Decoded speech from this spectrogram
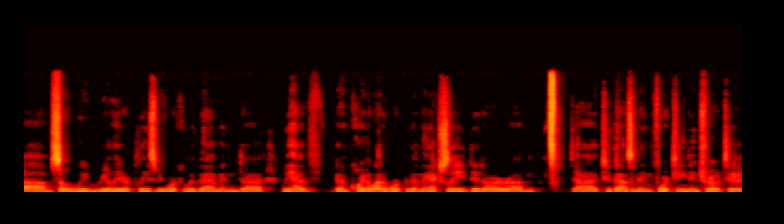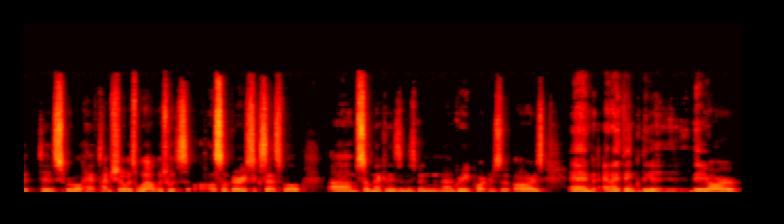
um, so we really are pleased to be working with them, and uh, we have done quite a lot of work with them. They actually did our um, uh, 2014 intro to, to Super Bowl halftime show as well, which was also very successful. Um, so Mechanism has been uh, great partners of ours, and and I think the they are.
